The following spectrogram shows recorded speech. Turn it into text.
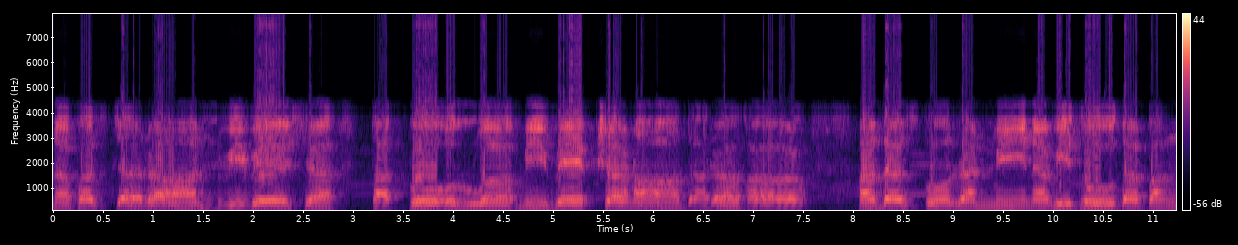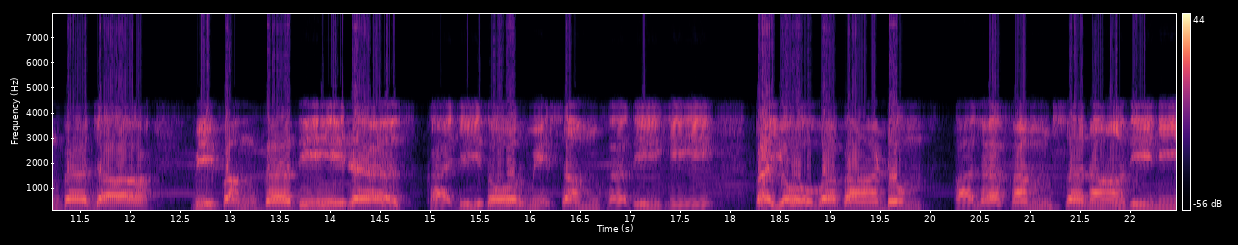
नभश्चरान्विवेश तत्पूर्वमिवेक्षणादरः। अधस्फुरन्मीनविधूतपङ्कजा विपङ्कधीरस्खलितोर्मिसंहतिः पयोवगाढुं कलहंसनादिनी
